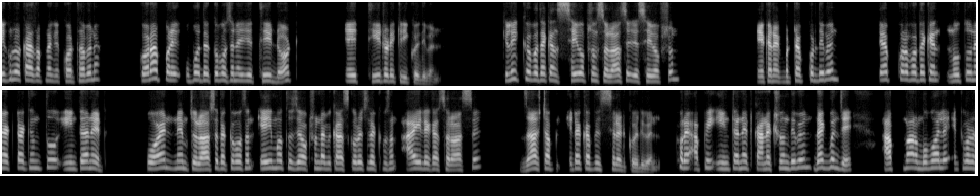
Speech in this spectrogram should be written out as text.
এগুলোর কাজ আপনাকে করতে হবে না। করার পরে উপরে দেখতে পাচ্ছেন এই যে থ্রি ডট এই 3 ডটে ক্লিক করে দিবেন। ক্লিক পর দেখেন সেভ অপশন চলে আসে যে সেভ অপশন। এখানে একবার ট্যাপ করে দিবেন। ট্যাপ করার পর দেখেন নতুন একটা কিন্তু ইন্টারনেট পয়েন্ট নেম চলে আসছে দেখতে পাচ্ছেন, এই মতো যে অপশনটা আমি কাজ করেছি, দেখতে পাচ্ছেন আই লেখা চলে আসছে। জাস্ট আপনি এটাকে আপনি সিলেক্ট করে দিবেন। পরে আপনি ইন্টারনেট কানেকশন দিবেন। দেখবেন যে আপনার মোবাইলে একেবারে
